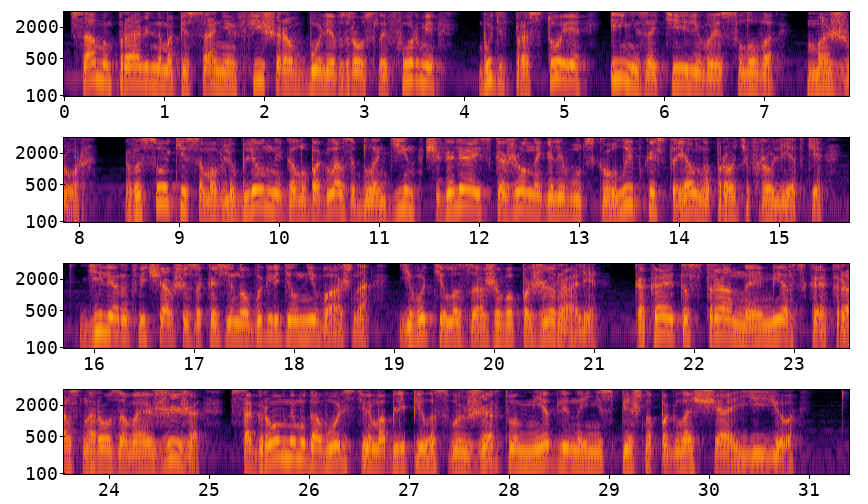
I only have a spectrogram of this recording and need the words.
Самым правильным описанием Фишера в более взрослой форме будет простое и незатейливое слово «мажор». Высокий, самовлюбленный, голубоглазый блондин, щеголяя искаженной голливудской улыбкой, стоял напротив рулетки. Дилер, отвечавший за казино, выглядел неважно, его тело заживо пожирали – Какая-то странная, мерзкая красно-розовая жижа с огромным удовольствием облепила свою жертву, медленно и неспешно поглощая ее.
